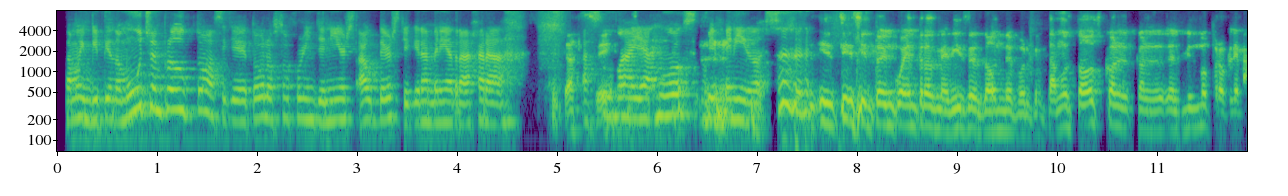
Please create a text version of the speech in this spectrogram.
estamos, invirtiendo mucho en producto, así que todos los software engineers out there que quieran venir a trabajar a, a Suma y a Nuvox, bienvenidos. Y si, si tú encuentras, me dices dónde, porque estamos todos con, con el mismo problema.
